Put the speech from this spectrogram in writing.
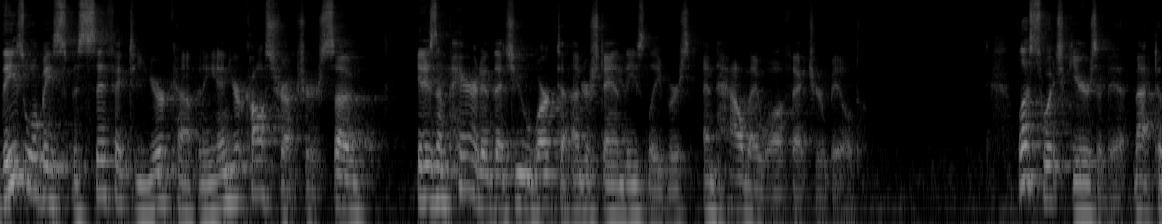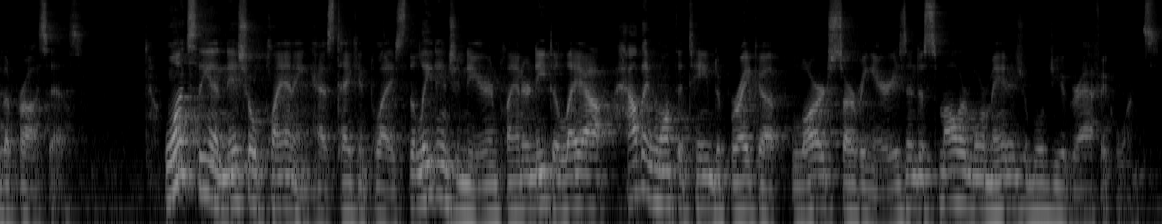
These will be specific to your company and your cost structure, so it is imperative that you work to understand these levers and how they will affect your build. Let's switch gears a bit, back to the process. Once the initial planning has taken place, the lead engineer and planner need to lay out how they want the team to break up large serving areas into smaller, more manageable geographic ones.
